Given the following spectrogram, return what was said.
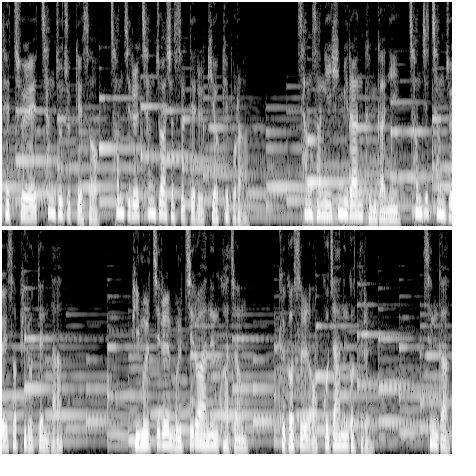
태초에 창조주께서 천지를 창조하셨을 때를 기억해보라. 상상이 힘이란 근간이 천지 창조에서 비롯된다. 비물질을 물질화하는 과정, 그것을 얻고자 하는 것들을 생각,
